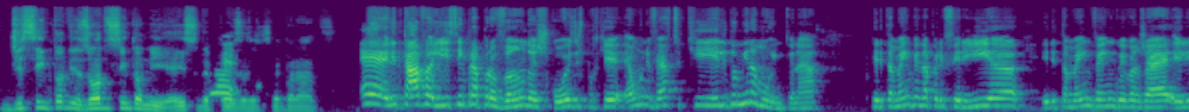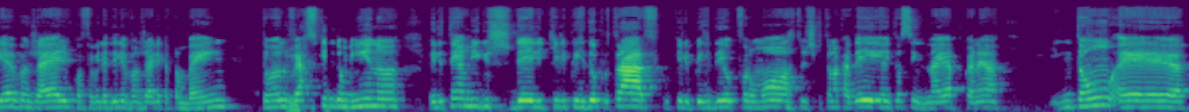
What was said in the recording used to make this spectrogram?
desintonizou do sintonia, é isso, depois é. das temporadas. É, ele tava ali sempre aprovando as coisas, porque é um universo que ele domina muito, né? Porque ele também vem da periferia, ele também vem do evangelho, ele é evangélico, a família dele é evangélica também. Então é um universo que ele domina. Ele tem amigos dele que ele perdeu para o tráfico, que ele perdeu, que foram mortos, que estão na cadeia. Então, assim, na época, né? Então, é,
